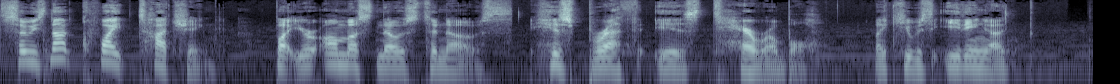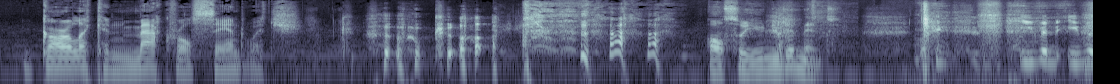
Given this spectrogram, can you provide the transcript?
So he's not quite touching, but you're almost nose to nose. His breath is terrible. Like he was eating a garlic and mackerel sandwich. oh gosh. Also, you need a mint. Even even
